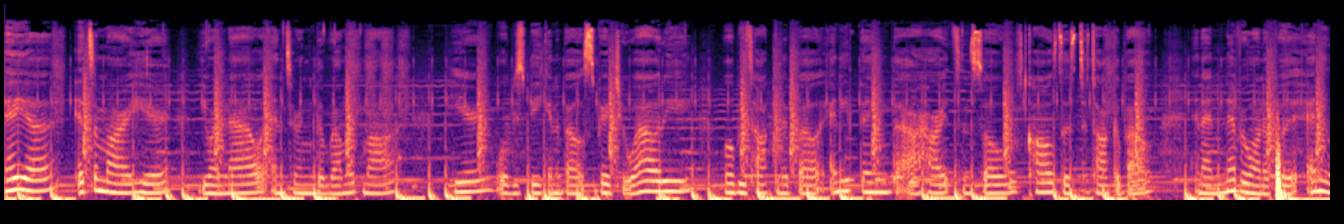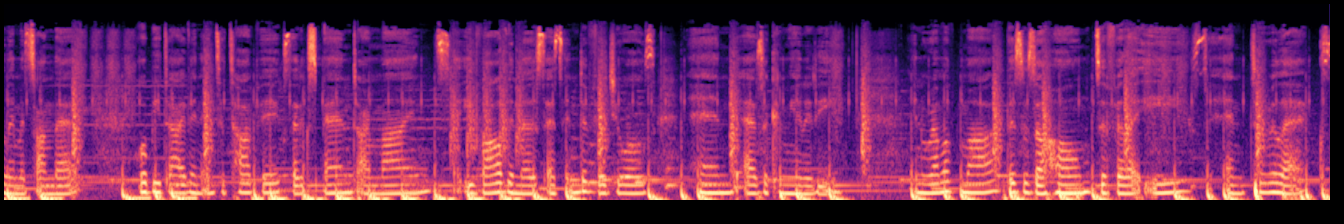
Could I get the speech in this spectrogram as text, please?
Hey, ya, it's Amara here. You are now entering the realm of Ma. Here, we'll be speaking about spirituality. We'll be talking about anything that our hearts and souls calls us to talk about, and I never want to put any limits on that. We'll be diving into topics that expand our minds, evolving us as individuals and as a community. In Realm of Ma, this is a home to feel at ease and to relax.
